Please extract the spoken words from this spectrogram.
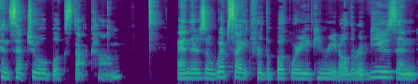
conceptualbooks.com. And there's a website for the book where you can read all the reviews and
